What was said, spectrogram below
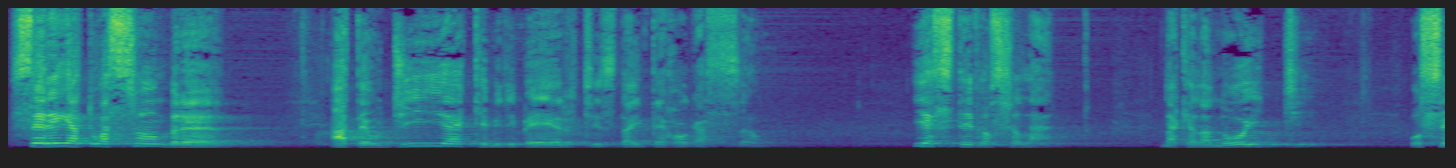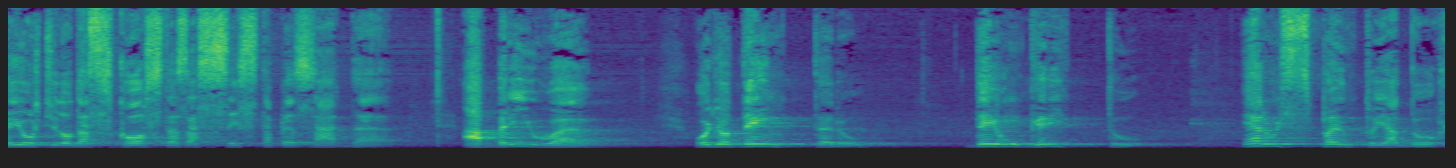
Serei a tua sombra até o dia que me libertes da interrogação. E esteve ao seu lado. Naquela noite, o Senhor tirou das costas a cesta pesada, abriu-a, olhou dentro, deu um grito. Era o espanto e a dor.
